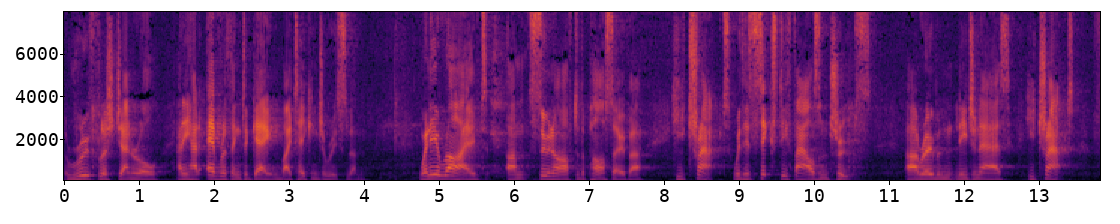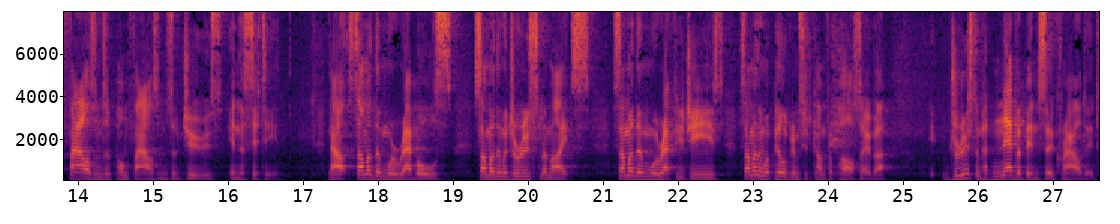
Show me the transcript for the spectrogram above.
a ruthless general, and he had everything to gain by taking Jerusalem. When he arrived um, soon after the Passover, he trapped, with his 60,000 troops, uh, Roman legionnaires, he trapped thousands upon thousands of Jews in the city. Now, some of them were rebels, some of them were Jerusalemites, some of them were refugees, some of them were pilgrims who'd come for Passover. Jerusalem had never been so crowded.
